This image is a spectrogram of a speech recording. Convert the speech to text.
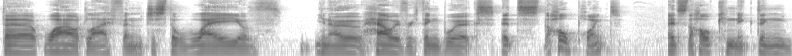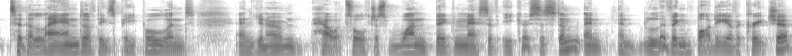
the wildlife and just the way of you know how everything works, it's the whole point. It's the whole connecting to the land of these people and and you know how it's all just one big massive ecosystem and and living body of a creature.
